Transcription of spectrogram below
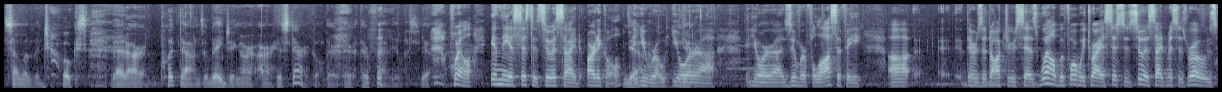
some of the jokes that are put downs of aging are, are hysterical. They're, they're, they're fabulous. Yeah. well, in the assisted suicide article that you wrote, your uh, your uh, Zoomer philosophy. Uh, there's a doctor who says, "Well, before we try assisted suicide, Mrs. Rose,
